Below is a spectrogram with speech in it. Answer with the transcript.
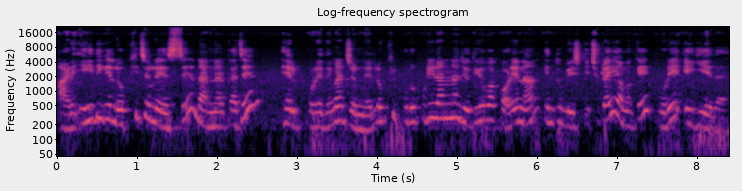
আর এই দিকে লক্ষ্মী চলে এসছে রান্নার কাজে হেল্প করে দেওয়ার জন্যে। লক্ষ্মী পুরোপুরি রান্না যদিও বা করে না, কিন্তু বেশ কিছুটাই আমাকে করে এগিয়ে দেয়।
